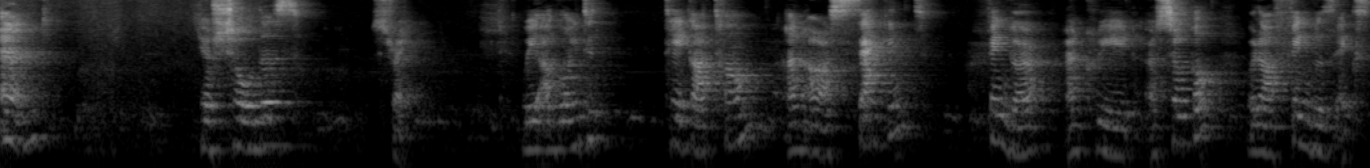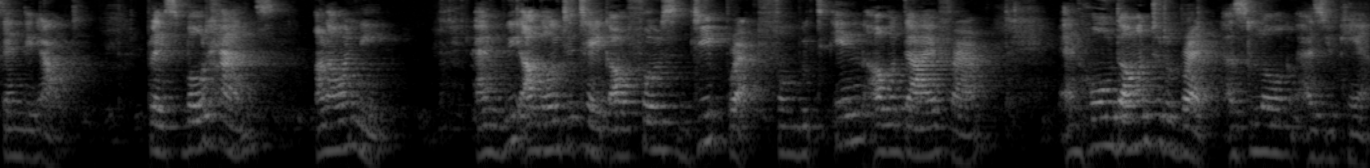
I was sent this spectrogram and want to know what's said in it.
and your shoulders straight. We are going to take our thumb and our second finger and create a circle with our fingers extending out. Place both hands on our knee and we are going to take our first deep breath from within our diaphragm and hold on to the breath as long as you can.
